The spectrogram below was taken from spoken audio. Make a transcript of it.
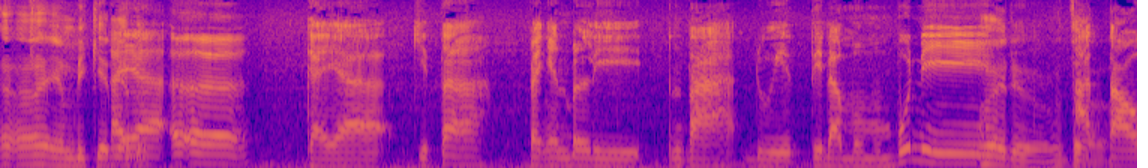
eh, yang bikinnya tuh. kayak eh, eh, kayak kita pengen beli entah duit tidak memumpuni Waduh, betul. atau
